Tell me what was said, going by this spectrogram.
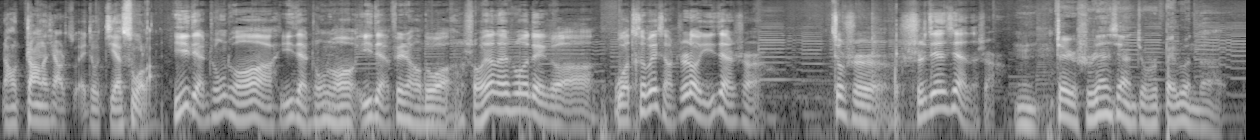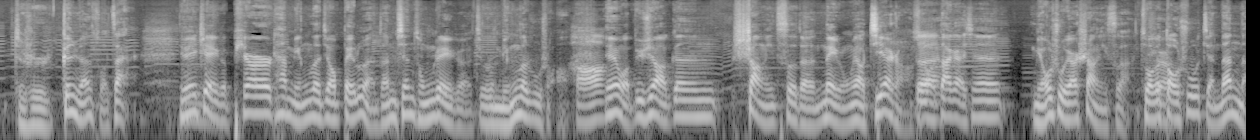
然后张了下嘴就结束了。疑点重重啊，疑点重重，疑点非常多。首先来说，这个我特别想知道一件事儿，就是时间线的事儿。嗯，这个时间线就是悖论的，就是根源所在。因为这个片儿它名字叫悖论，咱们先从这个就是名字入手。好因，为我必须要跟上一次的内容要接上，所以我大概先描述一下上一次，做个是倒书，简单的。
